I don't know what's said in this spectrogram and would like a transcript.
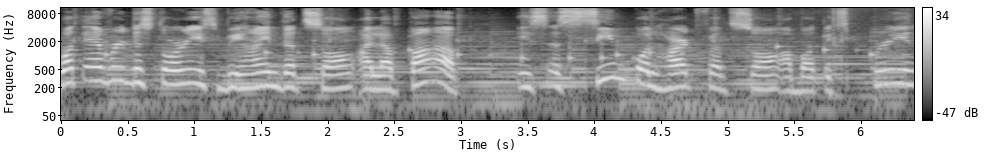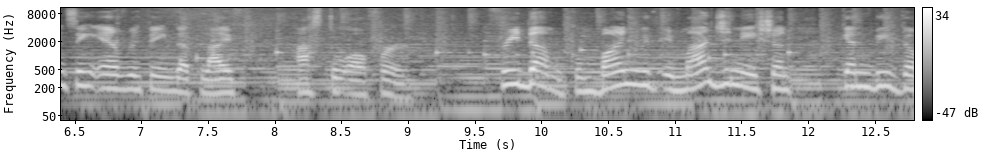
Whatever the story is behind that song, Alapaap is a simple, heartfelt song about experiencing everything that life has to offer. Freedom combined with imagination can be the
